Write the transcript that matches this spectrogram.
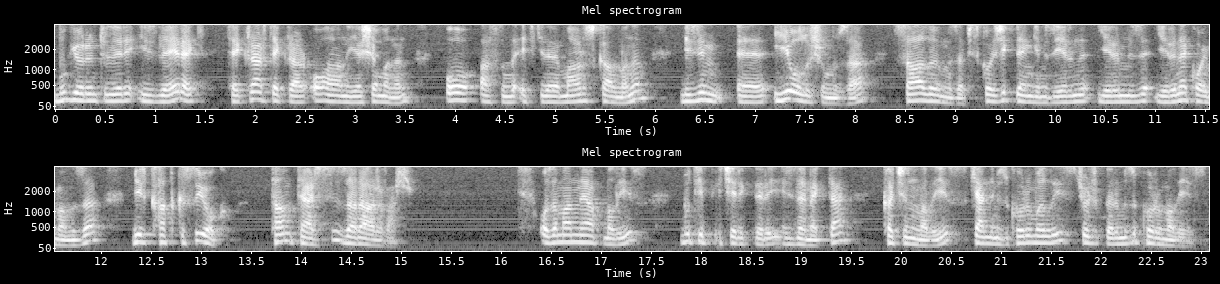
bu görüntüleri izleyerek tekrar tekrar o anı yaşamanın, o aslında etkilere maruz kalmanın bizim e, iyi oluşumuza, sağlığımıza, psikolojik dengemizi yerine, yerimize, yerine koymamıza bir katkısı yok. Tam tersi zarar var. O zaman ne yapmalıyız? Bu tip içerikleri izlemekten kaçınmalıyız. Kendimizi korumalıyız, çocuklarımızı korumalıyız.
